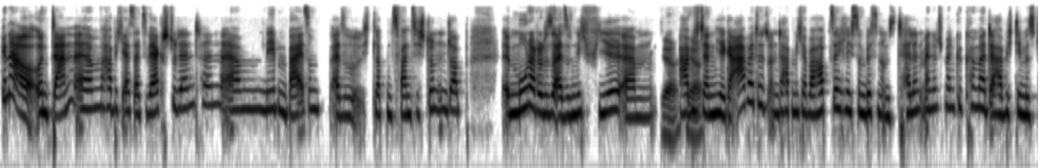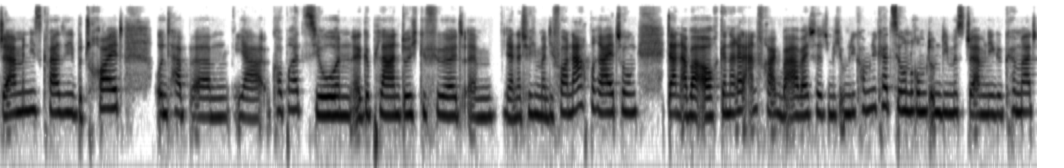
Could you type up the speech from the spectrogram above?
Genau. Und dann ähm, habe ich erst als Werkstudentin ähm, nebenbei, so, also ich glaube, einen 20-Stunden-Job im Monat oder so, also nicht viel, ähm, Ja, habe ja. ich dann hier gearbeitet und habe mich aber hauptsächlich so ein bisschen ums Talentmanagement gekümmert. Da habe ich die Miss Germanys quasi betreut und habe ähm, ja Kooperation äh, geplant, durchgeführt, ähm, ja natürlich immer die Vor- und Nachbereitung, dann aber auch generell Anfragen bearbeitet, mich um die Kommunikation rund um die Miss Germany gekümmert.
